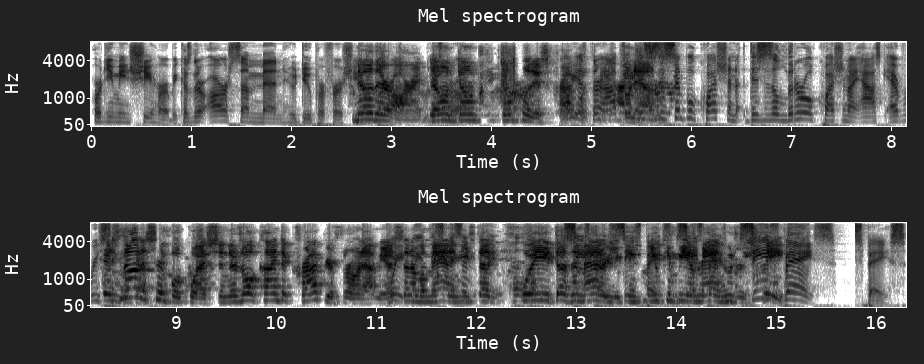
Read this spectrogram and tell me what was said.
or do you mean she, her? Because there are some men who do prefer she. No, her there aren't. Yes, Don't there don't don't put this crap. Oh yes, there are. This is a simple question. This is a literal question I ask every single It's not a simple question. There's all kinds of crap you're throwing at me. I Wait, said I'm a man, and you said, wait, "Well, it doesn't matter. You can you can be a man who's asleep." space. Space.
